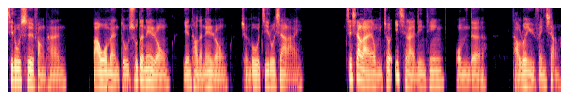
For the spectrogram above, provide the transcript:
记录式访谈，把我们读书的内容、研讨的内容全部记录下来。接下来，我们就一起来聆听我们的讨论与分享。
